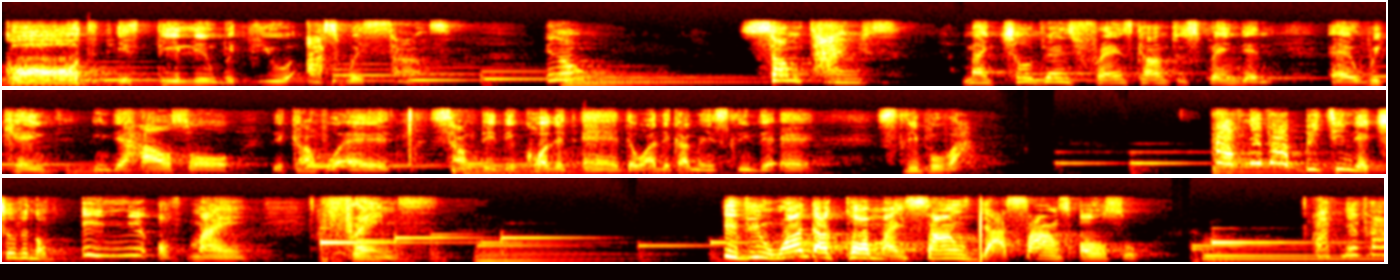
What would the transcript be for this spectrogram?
God as with sons. You know, sometimes my children's friends come to spend a, a weekend in the house or they come for a, something, they call it uh, the one they come and sleep, the uh, sleepover. I've never beaten the children of any of my friends. Even one that call my sons their sons also. I've never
